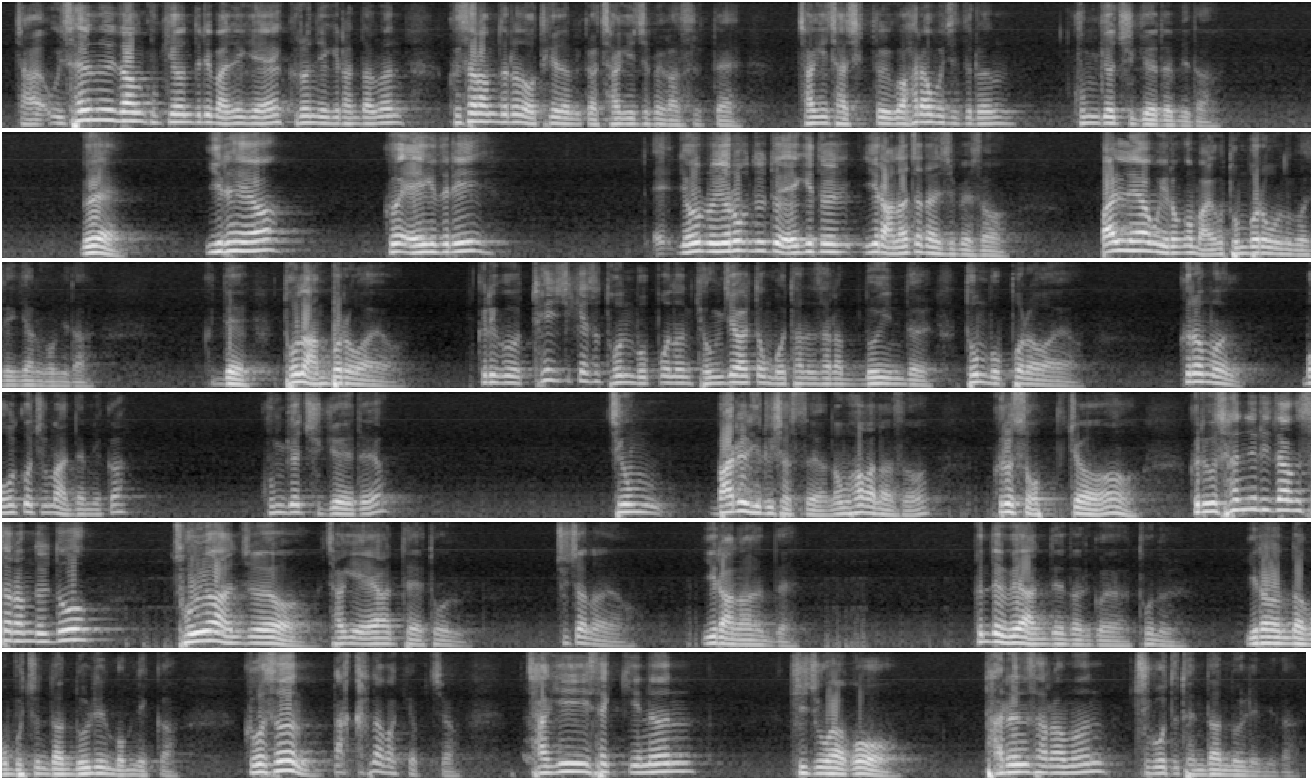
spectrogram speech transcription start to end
자, 우리 새누리당 국회의원들이 만약에 그런 얘기를 한다면 그 사람들은 어떻게 됩니까? 자기 집에 갔을 때 자기 자식들과 할아버지들은 굶겨 죽여야 됩니다. 왜? 일해요? 그 애기들이 여러분들도 애기들 일 안 하잖아요, 집에서. 빨래하고 이런 거 말고 돈 벌어오는 거 얘기하는 겁니다. 근데 돈 안 벌어와요. 그리고 퇴직해서 돈 못 버는 경제활동 못하는 사람 노인들 돈 못 벌어와요. 그러면 먹을 거 주면 안 됩니까? 굶겨 죽여야 돼요? 지금 말을 잃으셨어요. 너무 화가 나서. 그럴 수 없죠. 그리고 산유리당 사람들도 줘요 안 줘요? 자기 애한테 돈 주잖아요. 일 안 하는데. 근데 왜 안 된다는 거예요, 돈을. 일안 한다고 못 준다는 논리는 뭡니까? 그것은 딱 하나밖에 없죠. 자기 새끼는 귀중하고 다른 사람은 죽어도 된다는 논리입니다.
